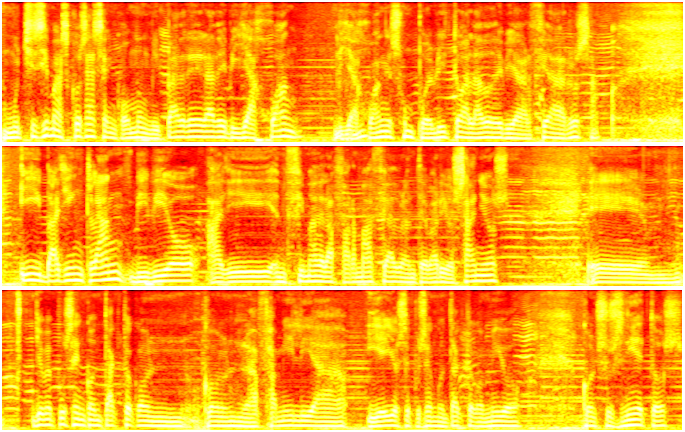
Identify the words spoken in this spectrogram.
muchísimas cosas en común. Mi padre era de Villajuan, Villajuan es un pueblito al lado de Villa García de Rosa. Y Valle Inclán vivió allí encima de la farmacia durante varios años. Eh, yo me puse en contacto con, la familia y ellos se pusieron en contacto conmigo, con sus nietos.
